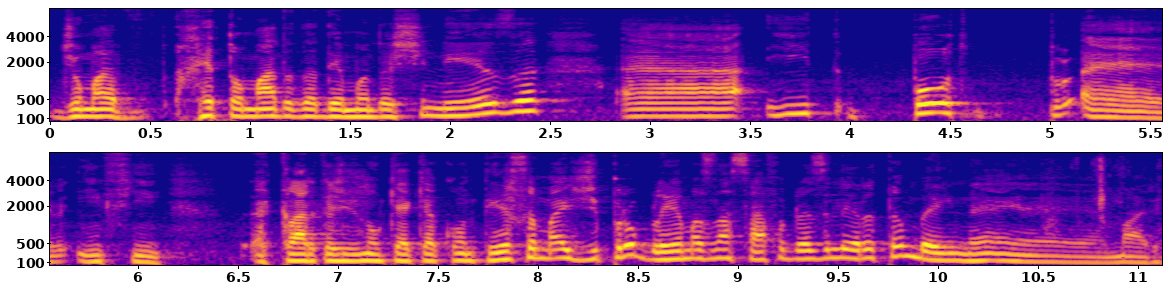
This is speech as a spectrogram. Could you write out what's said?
De uma retomada da demanda chinesa uh, e, por, é, enfim, é claro que a gente não quer que aconteça, mas de problemas na safra brasileira também, né, Mário?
